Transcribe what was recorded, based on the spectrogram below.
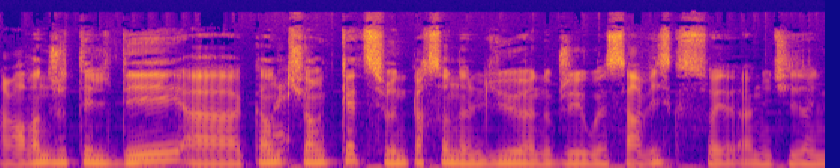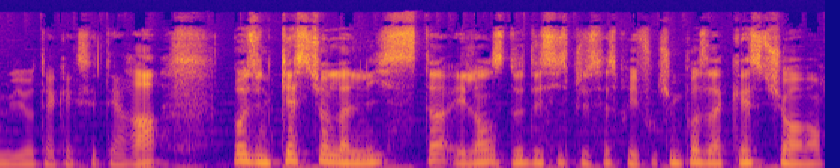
Alors avant de jeter le dé, euh, quand tu enquêtes sur une personne, un lieu, un objet ou un service, que ce soit en utilisant une bibliothèque, etc., pose une question de la liste et lance 2d6 plus esprit. Il faut que tu me poses la question avant.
